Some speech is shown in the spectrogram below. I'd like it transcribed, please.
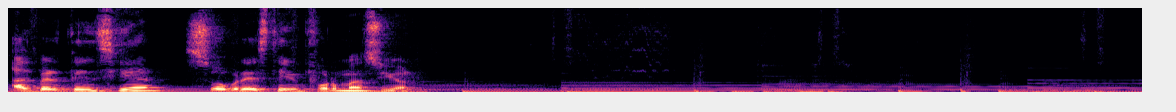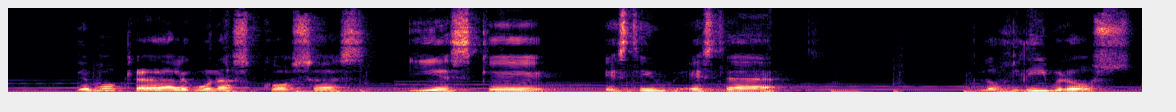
Advertencia sobre esta información. Debo aclarar algunas cosas y es que este, esta, los libros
